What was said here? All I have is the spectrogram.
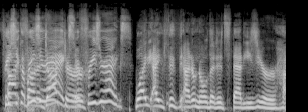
Freeze, talk about a your eggs doctor or freeze your eggs. well i i think i don't know that it's that easy or how,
